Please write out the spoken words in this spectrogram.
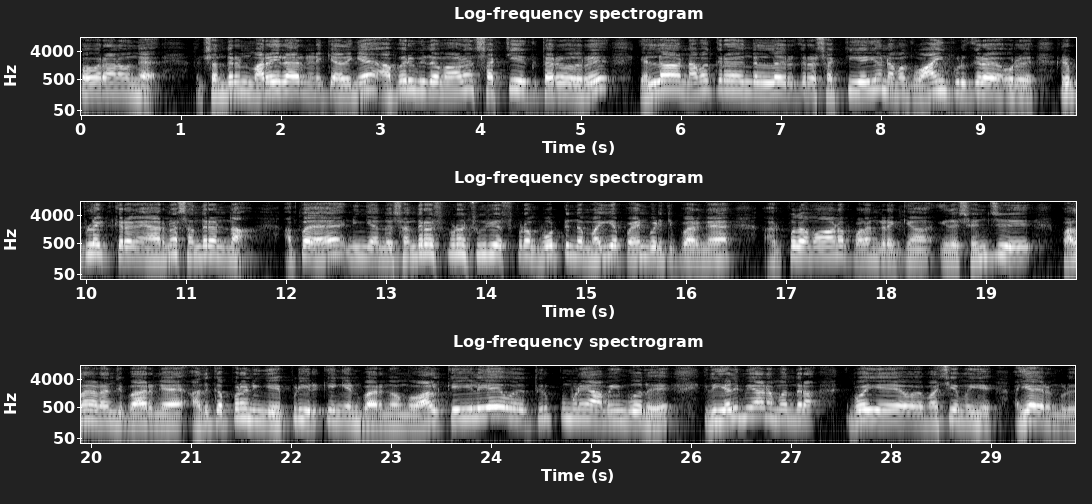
பவரானவங்க. சந்திரன் மறைகிறார் நினைக்காதீங்க. அபரிமிதமான சக்தியை தருவர் எல்லா நவக்கிரகங்களில் இருக்கிற சக்தியையும் நமக்கு வாங்கி கொடுக்குற ஒரு ரிப்ளெக்ட் கிரகம் யாருன்னா சந்திரன் தான். அப்போ நீங்கள் அந்த சந்திரஸ்புடம் சூரியஸ்புடம் போட்டு இந்த மையை பயன்படுத்தி பாருங்கள் அற்புதமான பலன் கிடைக்கும். இதை செஞ்சு பலன் அடைஞ்சு பாருங்கள் அதுக்கப்புறம் நீங்கள் எப்படி இருக்கீங்கன்னு பாருங்கள் உங்கள் வாழ்க்கையிலேயே ஒரு திருப்பு முனையாக அமையும் போது இது எளிமையான மந்திரம். போய் மசியம் ஐயாயிரம் கொடு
